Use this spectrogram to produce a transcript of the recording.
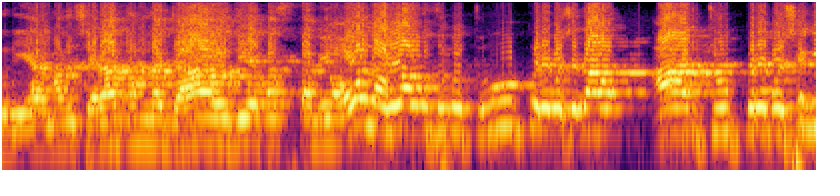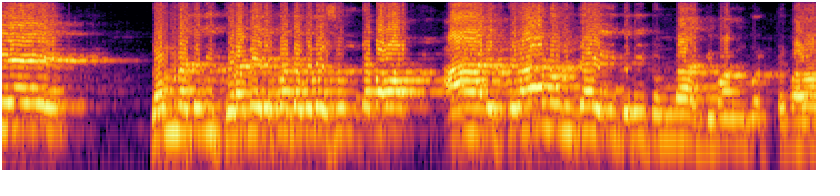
দুনিয়ার মানুষেরা তোমরা যাও যে ফাস্তামি ও লাহু চুপ করে বসে যাও আর চুপ করে বসে গিয়ে তোমরা যদি কোরআনের কথাগুলো শুনতে পারো আর কোরআন অনুযায়ী যদি তোমরা জীবন করতে পারো,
